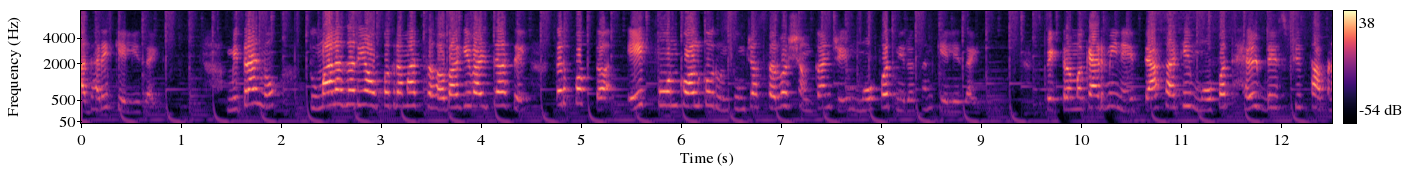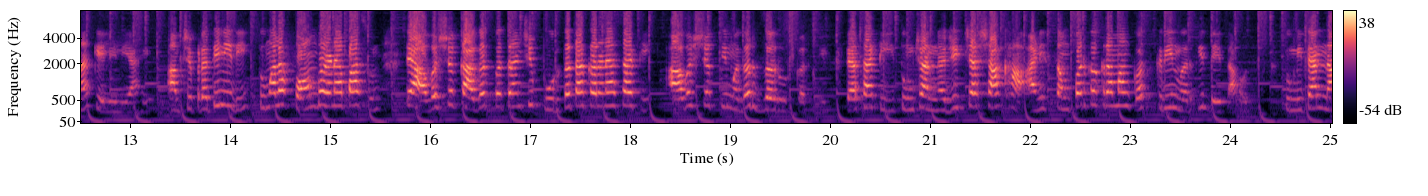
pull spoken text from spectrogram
आधारे केली जाईल. मित्रांनो तुम्हाला जर या उपक्रमात सहभागी व्हायचे असेल तर फक्त एक फोन कॉल करून तुमच्या सर्व शंकांचे मोफत निरसन केले जाईल. स्पेक्ट्रम अकॅडमीने त्यासाठी मोफत हेल्प डेस्कची स्थापना केलेली आहे. आमचे प्रतिनिधी तुम्हाला फॉर्म भरण्यापासून ते आवश्यक कागदपत्रांची पूर्तता करण्यासाठी आवश्यक ती मदत जरूर करतील. त्यासाठी तुमच्या नजीकच्या शाखा आणि संपर्क क्रमांक स्क्रीनवरती देत आहोत. तुम्ही त्यांना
